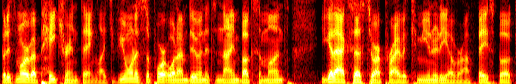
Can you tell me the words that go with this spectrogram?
but it's more of a patron thing. Like if you want to support what I'm doing, it's nine bucks a month. You get access to our private community over on Facebook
